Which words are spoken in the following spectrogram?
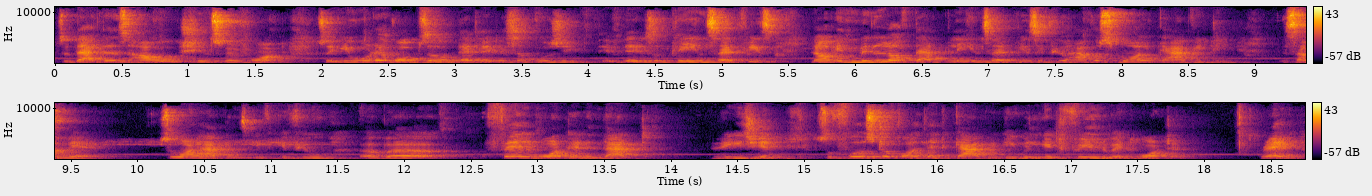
So that is how oceans were formed. So you would have observed that let us suppose if, if there is a plane surface. Now in middle of that plane surface if you have a small cavity somewhere so what happens? If, if you uh, uh, fell water in that region. So first of all that cavity will get filled with water right?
